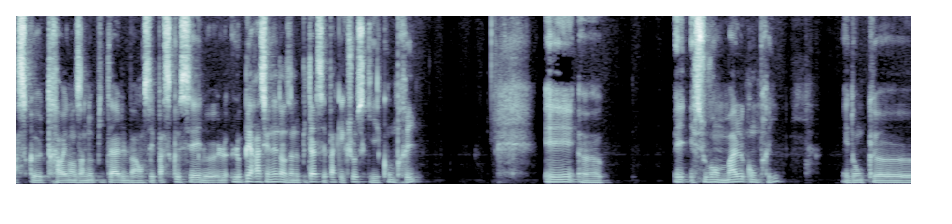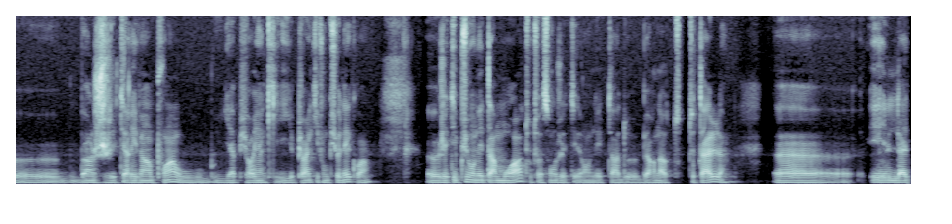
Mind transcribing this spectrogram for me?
parce que travailler dans un hôpital, ben, on ne sait pas ce que c'est. L'opérationnel dans un hôpital, c'est pas quelque chose qui est compris et, euh, et, souvent mal compris. Et donc, euh, ben, j'étais arrivé à un point où il n'y a plus rien qui, a plus rien qui fonctionnait, quoi. Euh, j'étais plus en état moi. De toute façon, j'étais en état de burn-out total. Et la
